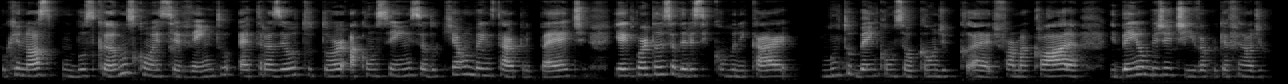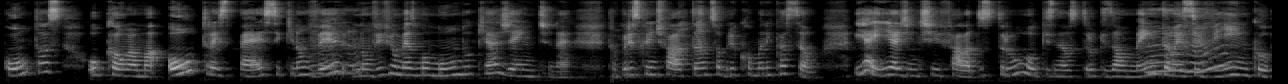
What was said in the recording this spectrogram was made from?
O que nós buscamos com esse evento é trazer o tutor a consciência do que é um bem-estar para o pet e a importância dele se comunicar muito bem com o seu cão de, é, de forma clara e bem objetiva, porque afinal de contas o cão é uma outra espécie que não vê, uhum. não vive o mesmo mundo que a gente, né? Então por isso que a gente fala tanto sobre comunicação. E aí a gente fala dos truques, né? Os truques aumentam uhum. esse vínculo,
